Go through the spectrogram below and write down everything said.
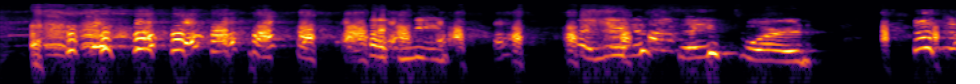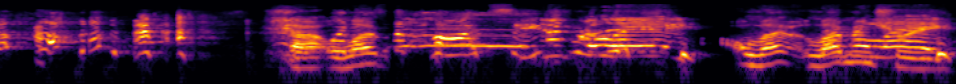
I need I need a safe word. uh, le- hot safe? Relay. le- lemon tree.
